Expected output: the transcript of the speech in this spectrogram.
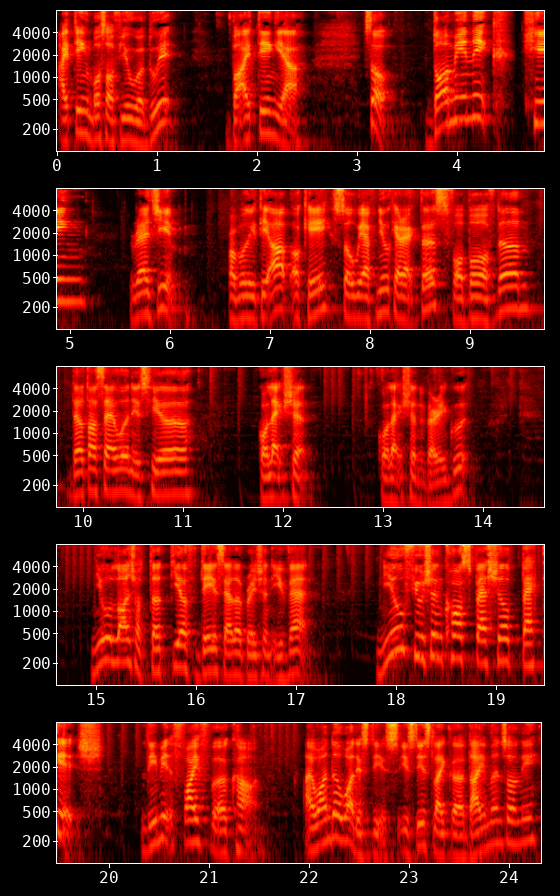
I think most of you will do it. But I think, yeah. So, Dominic King Reginald. Probability up, okay. So we have new characters for both of them. Delta 7 is here. Collection. Collection, very good. New launch of 30th day celebration event. New Fusion Core special package. Limit 5 per account. I wonder what is this? Is this like a diamonds only?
